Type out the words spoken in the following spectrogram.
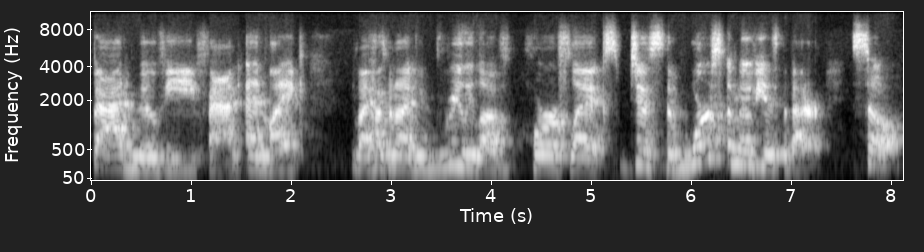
bad movie fan and like my husband and I, we really love horror flicks. Just the worse the movie is, the better. So,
